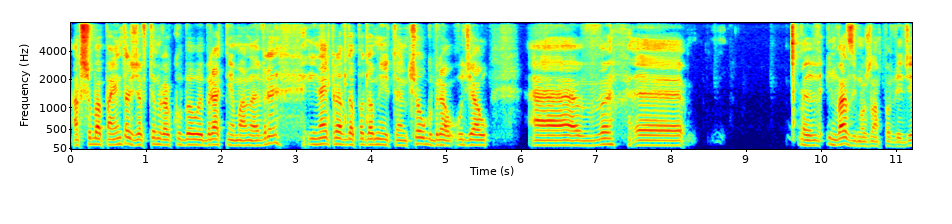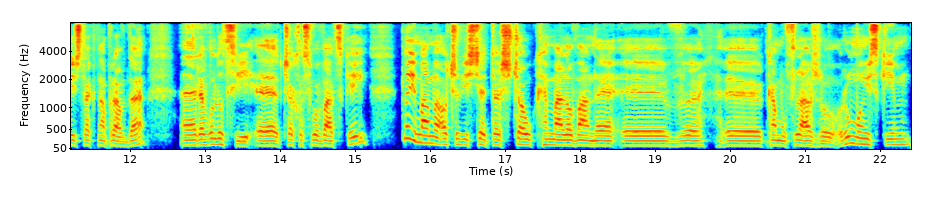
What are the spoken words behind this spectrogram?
A trzeba pamiętać, że w tym roku były bratnie manewry i najprawdopodobniej ten czołg brał udział w w inwazji, można powiedzieć, tak naprawdę, e, rewolucji e, czechosłowackiej. No i mamy oczywiście też czołg malowany e, w kamuflażu rumuńskim.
